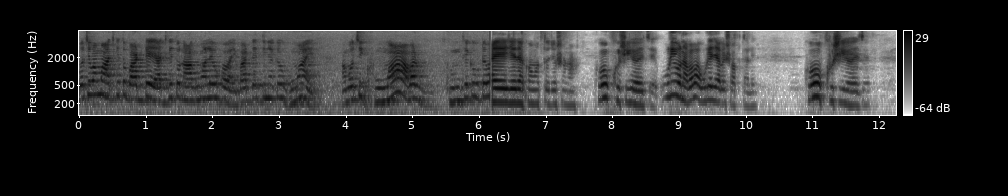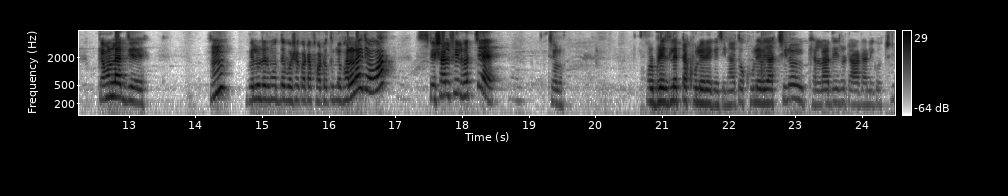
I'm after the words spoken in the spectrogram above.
বলছে মামা আজকে তো বার্থডে আজকে তো না ঘুমালেও হয়। বার্থডের দিনে কেউ ঘুমায়? আমি বলছি, ঘুমা, আবার ঘুম থেকে উঠে এই যে দেখো আমার তোজো শোনা খুব খুশি হয়েছে। উড়িও না বাবা, উড়ে যাবে সপ্তাহে খুব খুশি হয়েছে। কেমন লাগছে? হুম? বেলুনের মধ্যে বসে কটা ফটো তুলে ভালো লাগছে বাবা? স্পেশাল ফিল হচ্ছে? চলো, ওর ব্রেসলেটটা খুলে রেখেছি না নয়তো খুলে যাচ্ছিল খেলনা দিয়ে তো টানাটানি করছিল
